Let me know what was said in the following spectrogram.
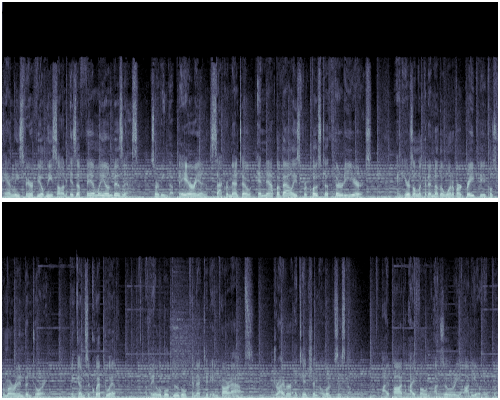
Hanlees Fairfield Nissan is a family owned business serving the Bay Area, Sacramento, and Napa Valleys for close to 30 years. And here's a look at another one of our great vehicles from our inventory. It comes equipped with available Google connected in car apps, driver attention alert system, iPod iPhone auxiliary audio input,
